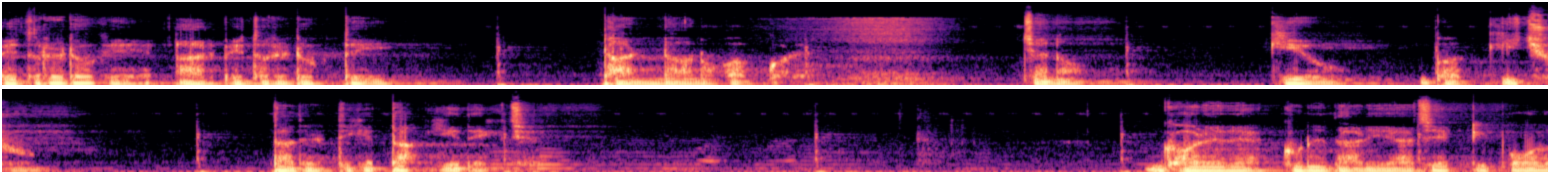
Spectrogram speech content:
ভেতরে ঢোকে আর ভেতরে ঢুকতেই ঠান্ডা অনুভব করে, যেন কেউ বা কিছু তাদের দিকে তাকিয়ে দেখছে। ঘরের এক কোণে দাঁড়িয়ে আছে একটি বড়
